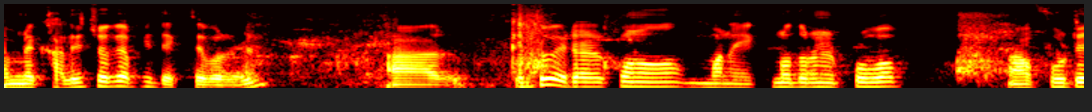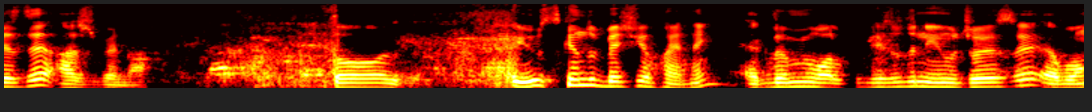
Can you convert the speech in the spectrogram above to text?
এমনি খালি চোখে আপনি দেখতে পারবেন আর কিন্তু এটার কোনো মানে কোনো ধরনের প্রভাব ফুটেজে আসবে না। তো ইউজ কিন্তু বেশি হয় নাই, একদমই অল্প কিছুদিন ইউজ হয়েছে এবং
